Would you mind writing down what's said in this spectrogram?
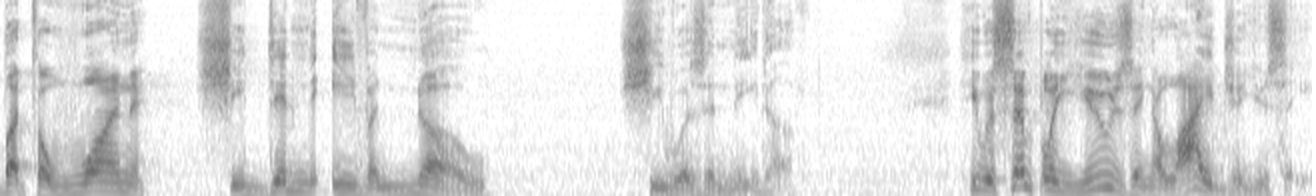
but the one she didn't even know she was in need of. He was simply using Elijah, you see,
